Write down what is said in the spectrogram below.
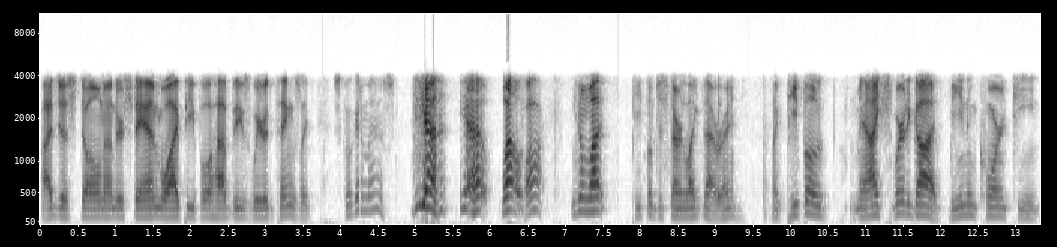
I just don't understand why people have these weird things. Like, just go get a mask. Yeah, yeah. Well, Fuck. you know what? People just aren't like that, right? Like people, man, I swear to God, being in quarantine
